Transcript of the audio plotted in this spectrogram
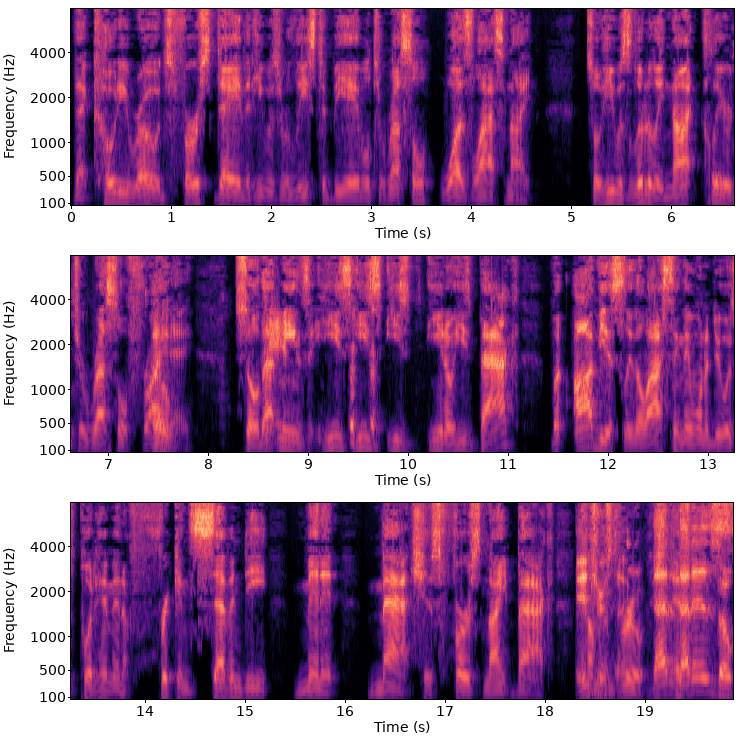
that Cody Rhodes' first day that he was released to be able to wrestle was last night. So he was literally not cleared to wrestle oh. Friday. So that Damn. means that he's he's he's you know he's back, but obviously the last thing they want to do is put him in a freaking 70 minute match his first night back Interesting. through. That And that is so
